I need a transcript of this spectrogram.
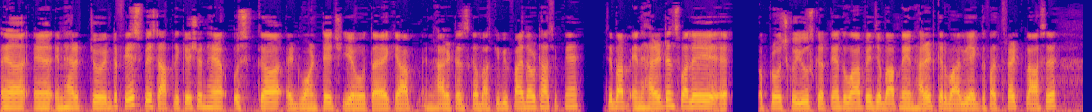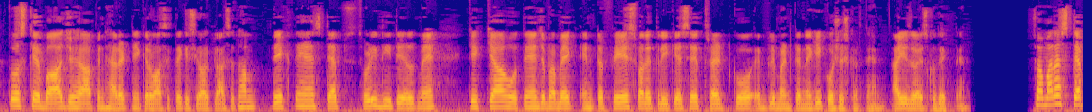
inherit جو انٹرفیس بیسڈ اپلیکیشن ہے، اس کا ایڈوانٹیج یہ ہوتا ہے کہ آپ انہیریٹنس کا باقی بھی فائدہ اٹھا سکتے ہیں۔ جب آپ انہیریٹنس والے اپروچ کو یوز کرتے ہیں، تو وہاں پہ جب آپ نے انہیریٹ کروا لیا، ایک دفعہ تھریڈ کلاس ہے، تو اس کے بعد جو ہے آپ انہیریٹ نہیں کروا سکتے کسی اور کلاس سے۔ تو ہم دیکھتے ہیں اسٹیپس تھوڑی ڈیٹیل میں کہ کیا ہوتے ہیں جب ہم ایک انٹرفیس والے طریقے سے تھریڈ کو امپلیمنٹ کرنے کی کوشش کرتے ہیں۔ آئیے ذرا اس کو دیکھتے ہیں۔ سو ہمارا اسٹیپ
